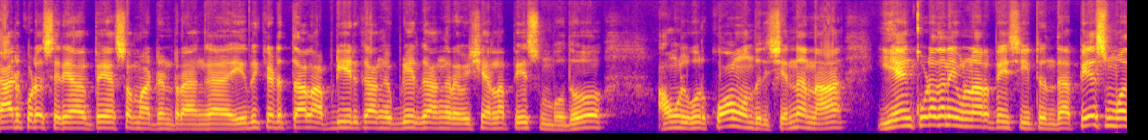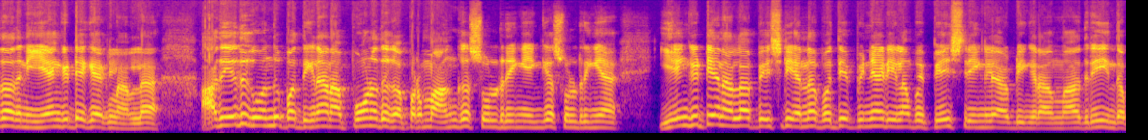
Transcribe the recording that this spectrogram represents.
யார் கூட சரியாக பேச மாட்டேன்றாங்க. எதுக்கு எடுத்தாலும் அப்படி இருக்காங்க இப்படி இருக்காங்கிற விஷயம்லாம் பேசும்போதோ அவங்களுக்கு ஒரு கோவம் வந்துருச்சு. என்னென்னா என் கூட தானே இவ்வளோ நேரம் பேசிகிட்டு இருந்தா? பேசும்போது அதை நீ என்கிட்டே கேட்கலாம்ல? அது எதுக்கு வந்து பார்த்தீங்கன்னா நான் போனதுக்கப்புறமா அங்கே சொல்கிறீங்க இங்கே சொல்கிறீங்க என்கிட்டயே நல்லா பேசிட்டு என்னை பற்றியே பின்னாடிலாம் போய் பேசுகிறீங்களே அப்படிங்கிற மாதிரி இந்த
